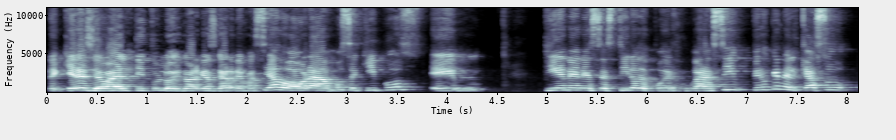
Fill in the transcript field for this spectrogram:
Te quieres llevar el título y no arriesgar demasiado. Ahora ambos equipos em, tienen ese estilo de poder jugar así. Creo que en el caso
